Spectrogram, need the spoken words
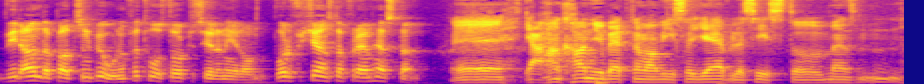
vid andra platsen i Boden för två starter sedan idag. Vad var det för känsla för den hästen? Eh, ja, han kan ju bättre än vad han visade Gävle sist. Och, men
